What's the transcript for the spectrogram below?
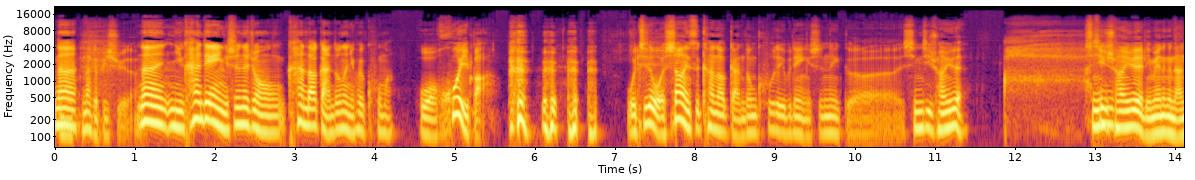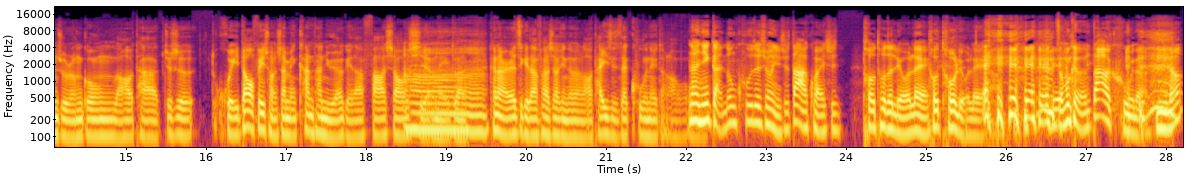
那那可必须的。那你看电影是那种看到感动的你会哭吗？我会吧。我记得我上一次看到感动哭的一部电影是那个《星际穿越》啊。《星际穿越》里面那个男主人公，然后他就是回到飞船上面看他女儿给他发消息的那一段，看他儿子给他发消息那段，然后他一直在哭那段。然后，那你感动哭的时候，你是大哭还是偷偷的流泪？偷偷流泪，怎么可能大哭呢？你呢？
